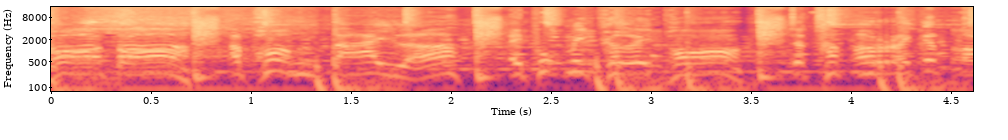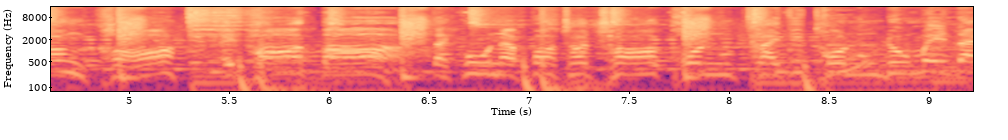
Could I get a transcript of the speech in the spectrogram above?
พอต่ออะพ่อมึงตายเหรอไอพวกไม่เคยพอจะทำอะไรก็ต้องขอ ไอ้พอตอแต่กูน่ะปชช คนไทยที่ทนดูไม่ได้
